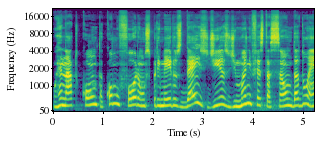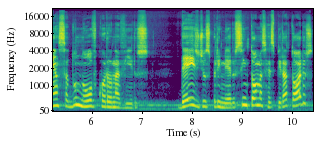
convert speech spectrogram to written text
o Renato conta como foram os primeiros 10 dias de manifestação da doença do novo coronavírus. Desde os primeiros sintomas respiratórios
